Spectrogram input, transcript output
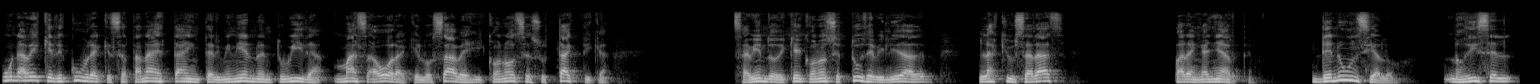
Una vez que descubra que Satanás está interviniendo en tu vida, más ahora que lo sabes y conoces sus tácticas, sabiendo de que Él conoce tus debilidades, las que usarás para engañarte. Denúncialo. Nos dice el,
